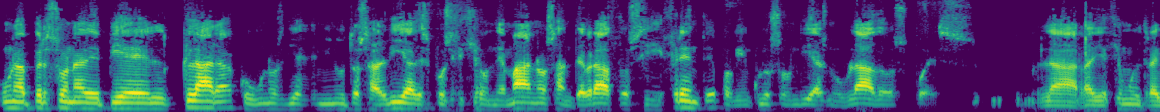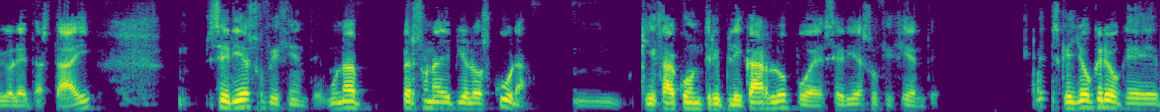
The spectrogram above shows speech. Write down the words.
una persona de piel clara, con unos 10 minutos al día de exposición de manos, antebrazos y frente, porque incluso en días nublados, pues la radiación ultravioleta está ahí, sería suficiente. Una persona de piel oscura, mm, quizá con triplicarlo, pues sería suficiente. Es que yo creo que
